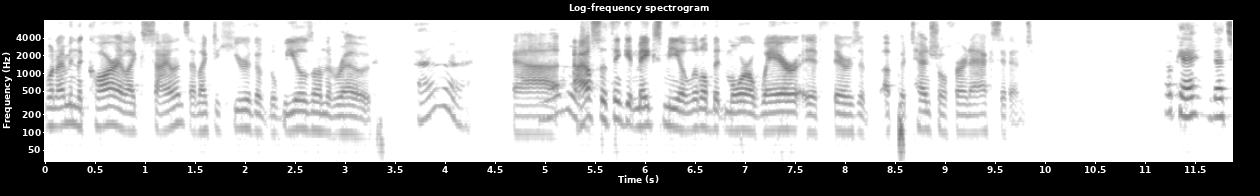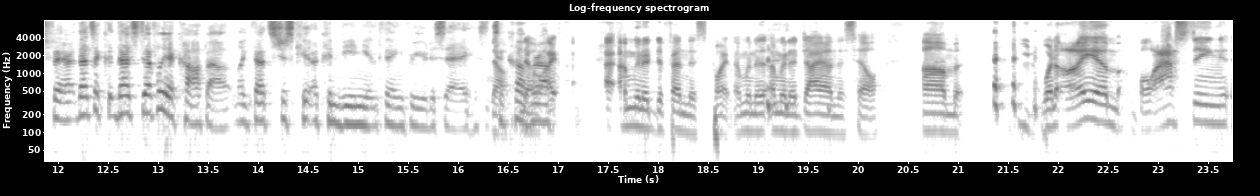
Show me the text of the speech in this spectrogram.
when I'm in the car. I like silence. I like to hear the, the wheels on the road. Ah, Uh, I also think it makes me a little bit more aware if there's a, a potential for an accident. Okay, that's fair. That's a that's definitely a cop out. Like that's just a convenient thing for you to say No, to cover no, up. I, I, I'm going to defend this point. I'm going to I'm going to die on this hill. Um, dude, when I am blasting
